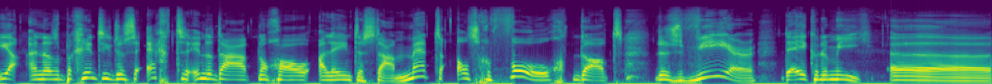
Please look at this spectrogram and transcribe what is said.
Ja, en dan begint hij dus echt inderdaad nogal alleen te staan. Met als gevolg dat dus weer de economie eh,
